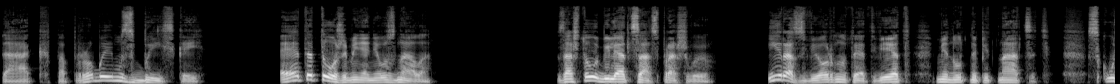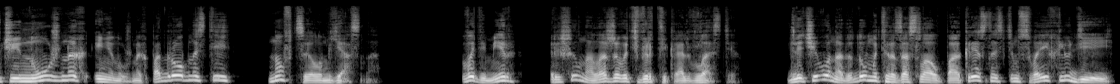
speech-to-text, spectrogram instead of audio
Так, попробуем с Быськой. Это тоже меня не узнала. За что убили отца, спрашиваю и развернутый ответ минут на пятнадцать, с кучей нужных и ненужных подробностей, но в целом ясно. Вадимир решил налаживать вертикаль власти. Для чего, надо думать, разослал по окрестностям своих людей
